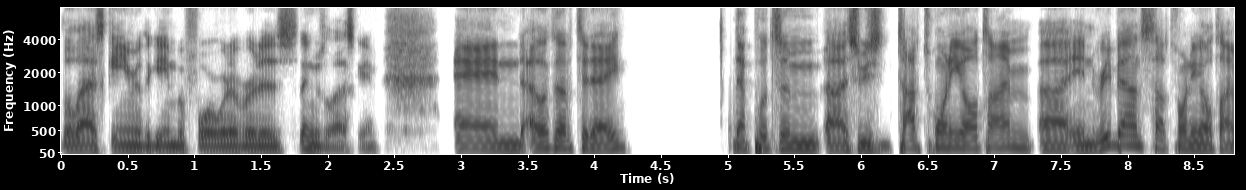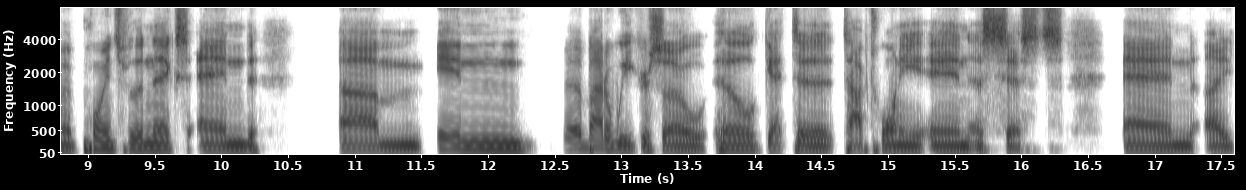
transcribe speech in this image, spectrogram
the last game or the game before, whatever it is. I think it was the last game. And I looked up today. That puts him. Uh, so he's top twenty all time uh, in rebounds, top twenty all time in points for the Knicks, and um in about a week or so, he'll get to top 20 in assists. And I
